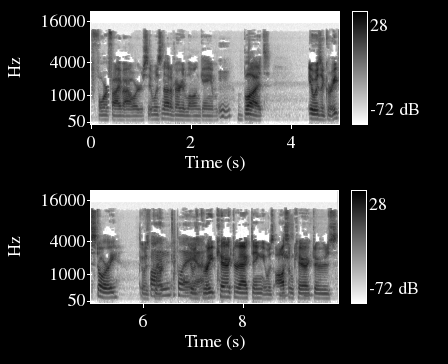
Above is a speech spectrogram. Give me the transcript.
four or five hours. It was not a very long game, Mhm. but it was a great story. It was Fun great. to play. It was yeah. great character acting. It was awesome characters.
